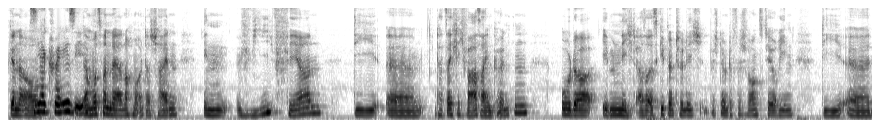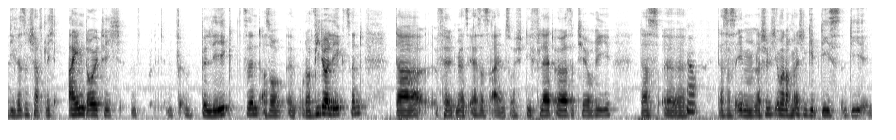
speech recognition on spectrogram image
genau. sehr crazy. Da muss man ja nochmal unterscheiden, inwiefern die äh, tatsächlich wahr sein könnten oder eben nicht. Also es gibt natürlich bestimmte Verschwörungstheorien, die, äh, die wissenschaftlich eindeutig belegt sind, also äh, oder widerlegt sind. Da fällt mir als erstes ein, zum Beispiel die Flat Earth Theorie, dass, äh, ja. dass es eben natürlich immer noch Menschen gibt, die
